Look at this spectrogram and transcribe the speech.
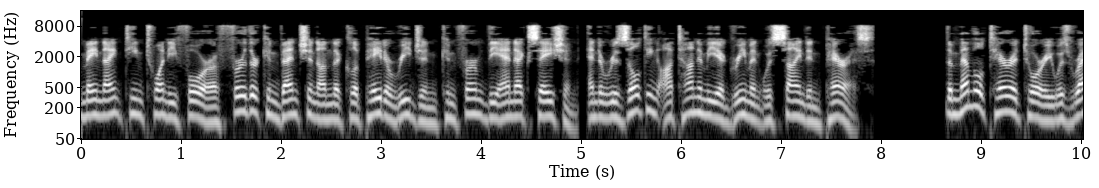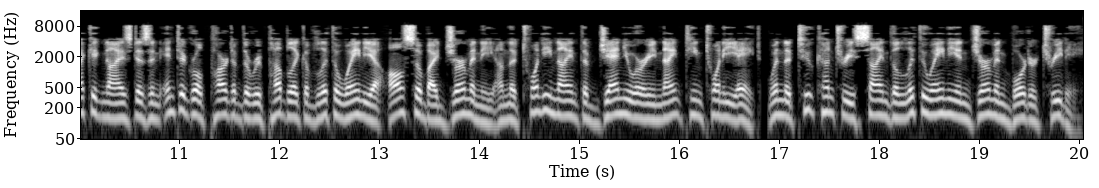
May 1924 a further convention on the Klaipėda region confirmed the annexation, and a resulting autonomy agreement was signed in Paris. The Memel territory was recognized as an integral part of the Republic of Lithuania also by Germany on 29 January 1928, when the two countries signed the Lithuanian-German border treaty.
